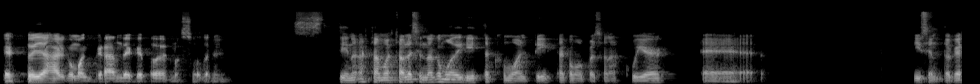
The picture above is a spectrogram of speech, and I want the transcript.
esto ya es algo más grande que todos nosotros. Sí, no, estamos estableciendo como dijiste, como artistas, como personas queer, eh, y siento que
